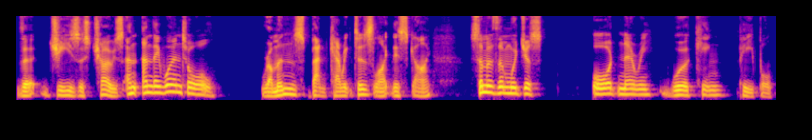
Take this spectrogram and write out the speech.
that Jesus chose. And, and they weren't all Romans, bad characters like this guy. Some of them were just ordinary working people,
